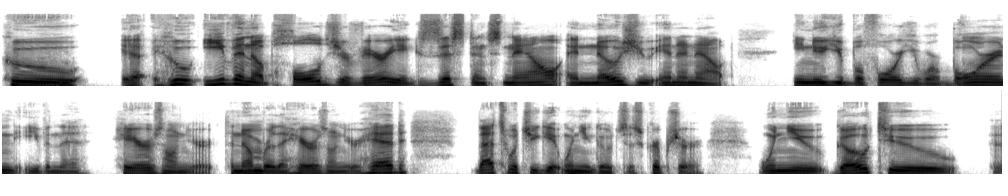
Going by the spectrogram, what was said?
who mm-hmm. who even upholds your very existence now and knows you in and out. He knew you before you were born, even the hairs on your the number of the hairs on your head. That's what you get when you go to scripture. When you go to uh,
